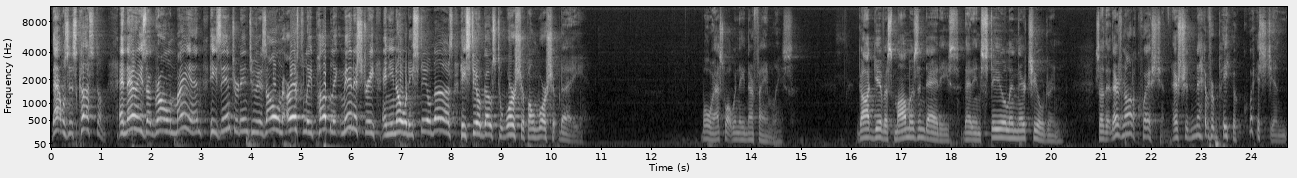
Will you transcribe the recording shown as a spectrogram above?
That was his custom. And now he's a grown man. He's entered into his own earthly public ministry. And you know what he still does? He still goes to worship on worship day. Boy, that's what we need in our families. God give us mamas and daddies that instill in their children so that there's not a question. There should never be a question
